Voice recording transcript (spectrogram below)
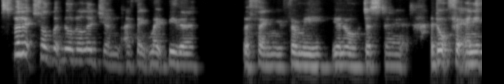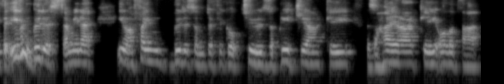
Spiritual, but no religion, I think might be the, the thing for me, you know, just uh, I don't fit anything. Even Buddhist, I mean, I, you know, I find Buddhism difficult too. There's a patriarchy, there's a hierarchy, all of that.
